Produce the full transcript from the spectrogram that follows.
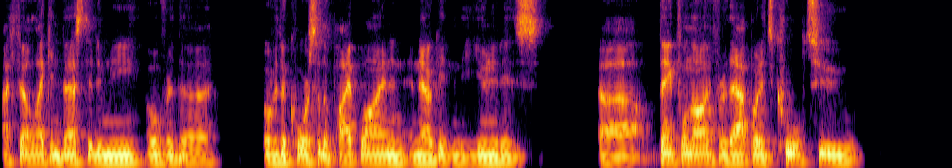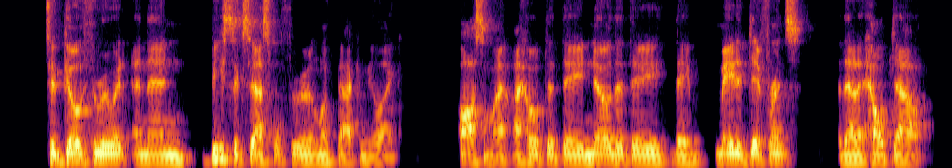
I felt like invested in me over the over the course of the pipeline, and, and now getting the unit is uh, thankful not only for that, but it's cool to to go through it and then be successful through it and look back and be like, awesome. I, I hope that they know that they they made a difference, that it helped out,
